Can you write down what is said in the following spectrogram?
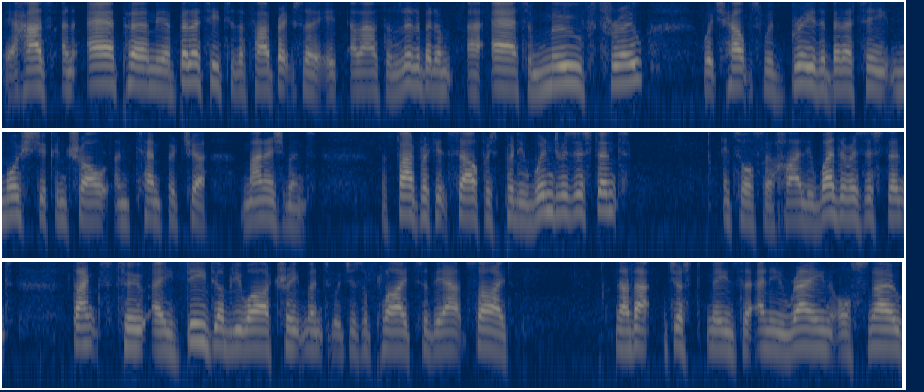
It has an air permeability to the fabric, so it allows a little bit of uh, air to move through, which helps with breathability, moisture control and temperature management. The fabric itself is pretty wind resistant. It's also highly weather resistant, thanks to a DWR treatment which is applied to the outside. Now that just means that any rain or snow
